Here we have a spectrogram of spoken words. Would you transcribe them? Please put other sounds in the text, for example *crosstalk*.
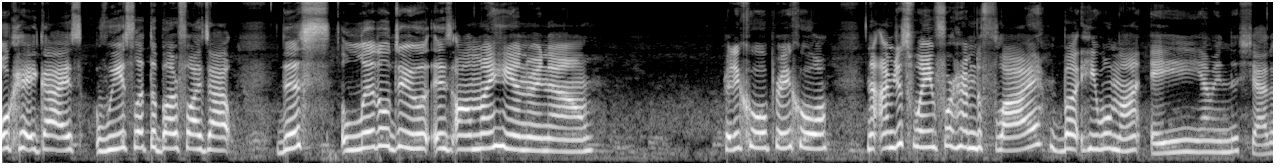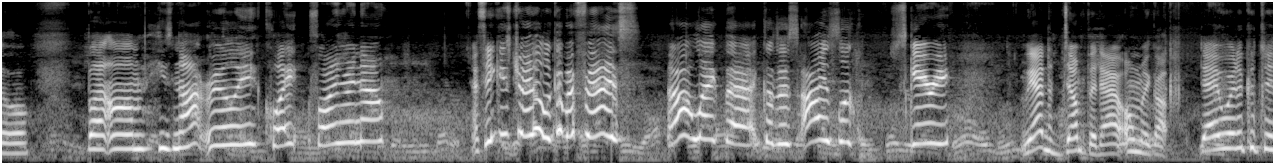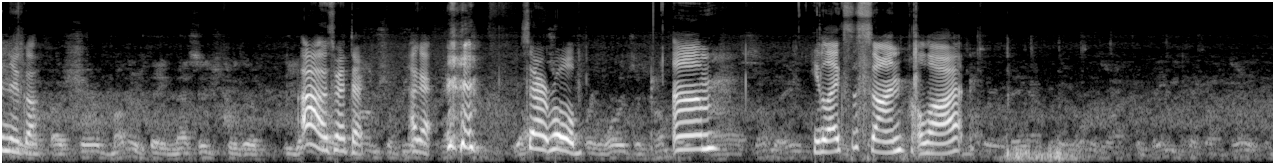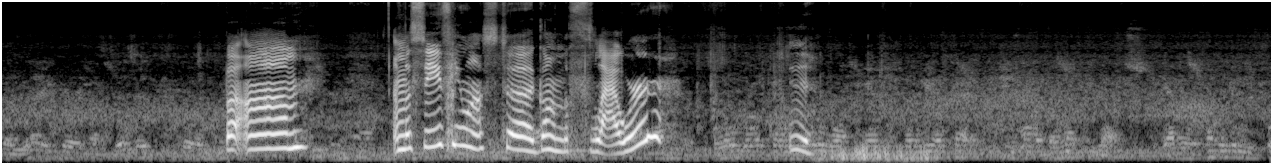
Okay, guys, we just let the butterflies out. This little dude is on my hand right now. Pretty cool, pretty cool. Now, I'm just waiting for him to fly, but he will not. Hey, I'm in the shadow. But, um, he's not really quite flying right now. I think he's trying to look at my face. I don't like that because look scary. We had to dump it out. Oh my god. Daddy, where the container go? Oh, it's right there. Okay. *laughs* so it rolled. Um, he likes the sun a lot. But, um, I'm gonna see if he wants to go on the flower. Ugh.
